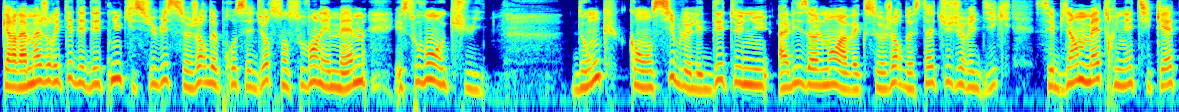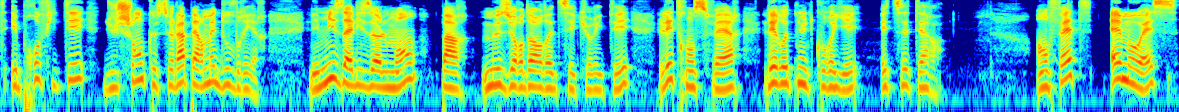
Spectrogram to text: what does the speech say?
car la majorité des détenus qui subissent ce genre de procédures sont souvent les mêmes et souvent au QI. Donc, quand on cible les détenus à l'isolement avec ce genre de statut juridique, c'est bien mettre une étiquette et profiter du champ que cela permet d'ouvrir. Les mises à l'isolement par mesure d'ordre et de sécurité, les transferts, les retenues de courrier, etc. En fait, MOS,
